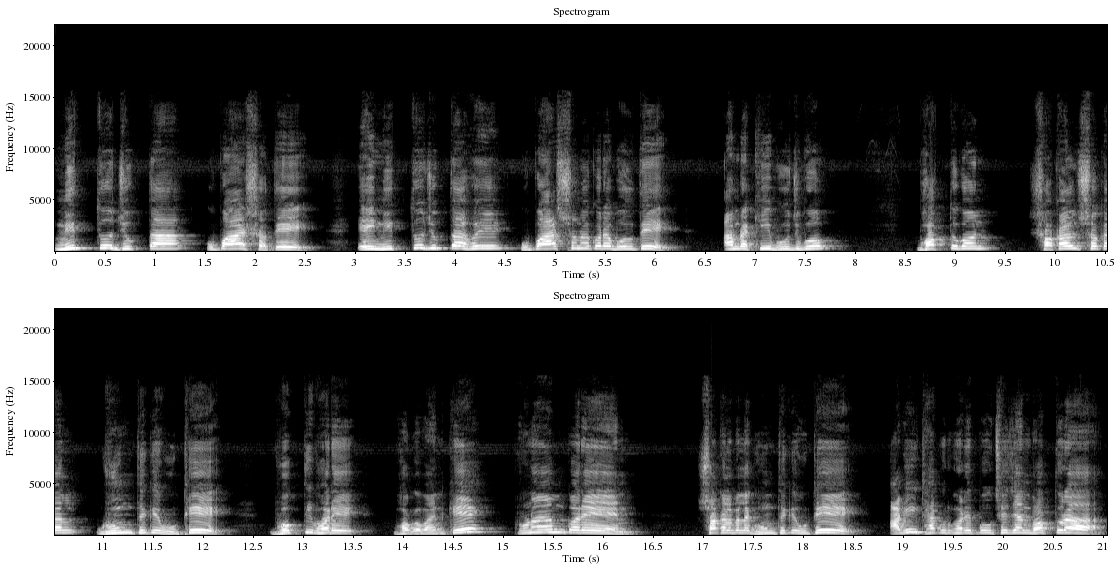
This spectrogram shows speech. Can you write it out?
নিত্যযুক্তা উপাসতে। এই নিত্যযুক্তা হয়ে উপাসনা করা বলতে আমরা কি বুঝব? ভক্তগণ, সকাল সকাল ঘুম থেকে উঠে ভক্তিভরে ভগবানকে প্রণাম করেন। সকালবেলা ঘুম থেকে উঠে আগেই ঠাকুর ঘরে পৌঁছে যান ভক্তরা।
